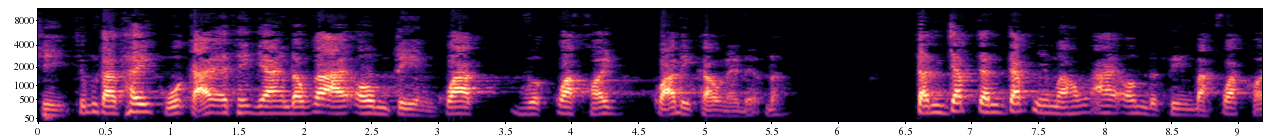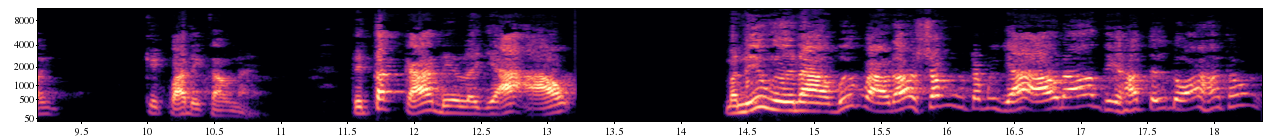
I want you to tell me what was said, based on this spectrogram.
thì chúng ta thấy của cải ở thế gian đâu có ai ôm tiền qua, vượt qua khỏi quả địa cầu này được đâu. Tranh chấp tranh chấp nhưng mà không ai ôm được tiền bạc qua khỏi cái quả địa cầu này. Thì tất cả đều là giả ảo. Mà nếu người nào bước vào đó sống trong cái giả ảo đó thì họ tự đọa họ thôi.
